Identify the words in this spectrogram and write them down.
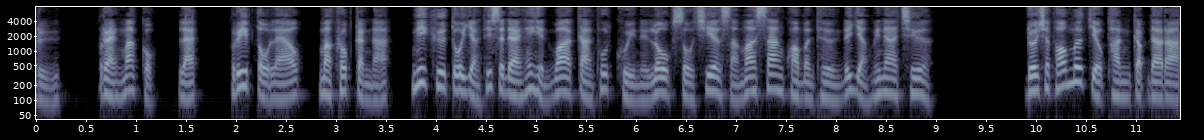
หรือ แรงมากกบ และรีบโตแล้วมาครบกันนะ นี่คือตัวอย่างที่แสดงให้เห็นว่าการพูดคุยในโลกโซเชียลสามารถสร้างความบันเทิงได้อย่างไม่น่าเชื่อ โดยเฉพาะเมื่อเกี่ยวพันกับดารา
